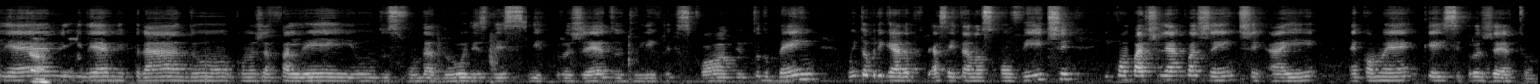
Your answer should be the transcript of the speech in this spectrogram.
Guilherme, Guilherme Prado, como eu já falei, um dos fundadores desse projeto do Liquidoscópio. Tudo bem? Muito obrigada por aceitar nosso convite e compartilhar com a gente aí né, como é que é esse projeto.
